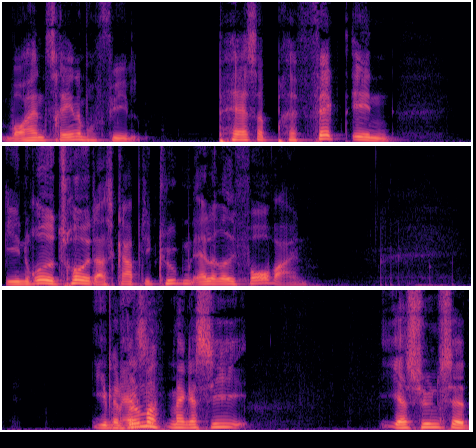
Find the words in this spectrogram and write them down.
hvor hans trænerprofil passer perfekt ind i en rød tråd, der er skabt i klubben allerede i forvejen. Jamen, Kan du følge mig? Man kan sige, jeg synes, at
